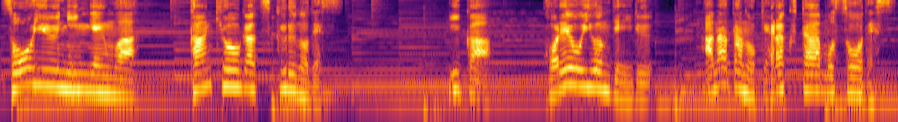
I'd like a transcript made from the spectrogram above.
そういう人間は、環境が作るのです。以下、これを読んでいる、あなたのキャラクターもそうです。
